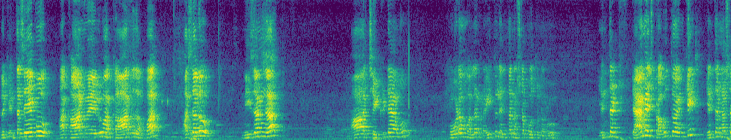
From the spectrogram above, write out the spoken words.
వీళ్ళకి ఎంతసేపు? ఆ కాన్వేలు ఆ కార్లు తప్ప అసలు నిజంగా ఆ చెక్ డ్యాము పోవడం వల్ల రైతులు ఎంత నష్టపోతున్నారు? ఎంత డ్యామేజ్ ప్రభుత్వానికి ఎంత నష్ట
